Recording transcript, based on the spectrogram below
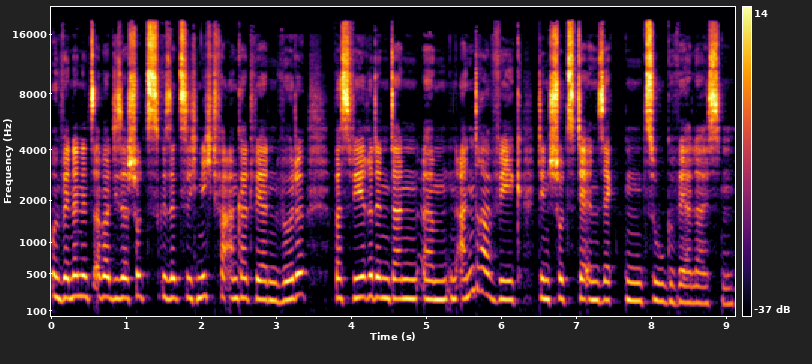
Und wenn dann jetzt aber dieser Schutz gesetzlich nicht verankert werden würde, was wäre denn dann ähm, ein anderer Weg, den Schutz der Insekten zu gewährleisten?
